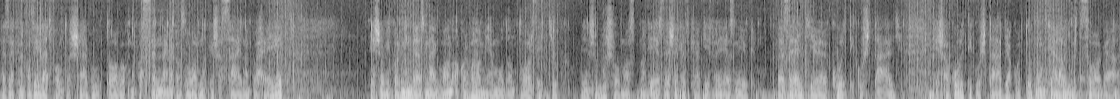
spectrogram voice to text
ezeknek az életfontosságú dolgoknak, a szemnek, az orrnak és a szájnak a helyét, és amikor mindez megvan, akkor valamilyen módon torzítjuk. Ugyanis a busómaszknak érzéseket kell kifejezniük. Ez egy kultikus tárgy, és ha kultikus tárgy, akkor tudnunk kell, hogy mit szolgál.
